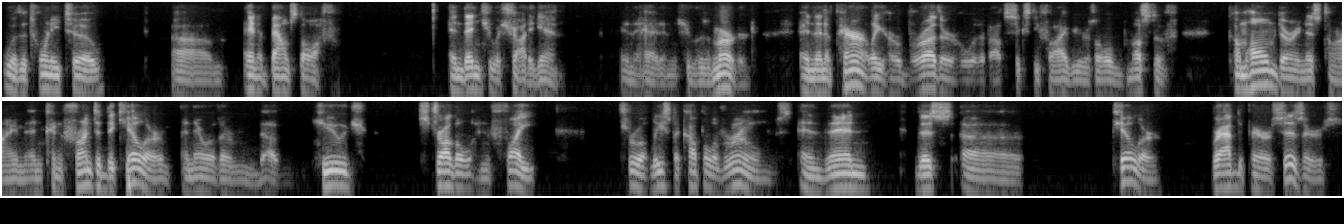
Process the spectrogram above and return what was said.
with a 22 um, and it bounced off. And then she was shot again in the head and she was murdered. And then apparently her brother who was about 65 years old must have come home during this time and confronted the killer and there was a, a huge struggle and fight through at least a couple of rooms. And then this uh, killer grabbed a pair of scissors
